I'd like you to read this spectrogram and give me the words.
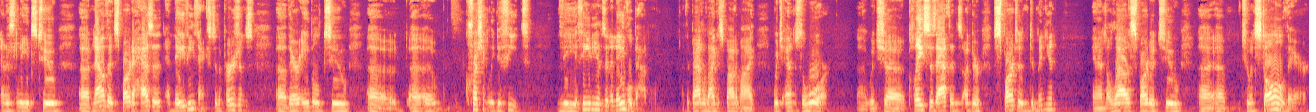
and this leads to uh, now that Sparta has a, a, navy, thanks to the Persians, uh, they're able to uh, uh, crushingly defeat the Athenians in a naval battle, the Battle of Aegospotami which ends the war, uh, which uh, places Athens under Spartan dominion and allows Sparta to, uh, uh to install there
